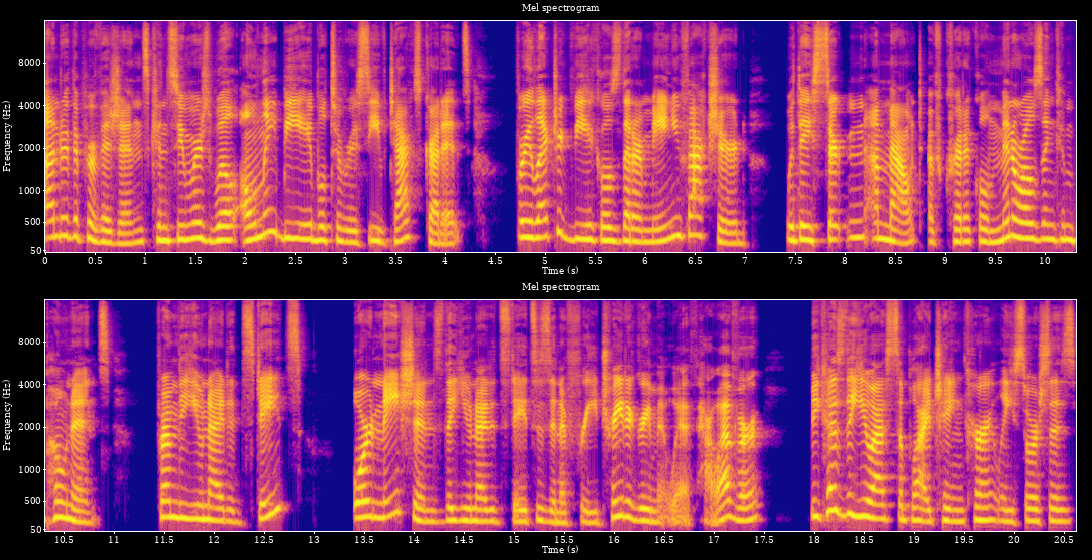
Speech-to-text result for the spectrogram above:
Under the provisions, consumers will only be able to receive tax credits for electric vehicles that are manufactured with a certain amount of critical minerals and components from the United States or nations the United States is in a free trade agreement with. However, because the US supply chain currently sources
